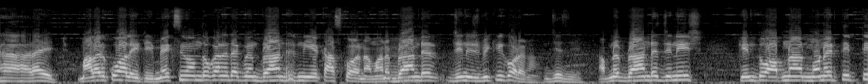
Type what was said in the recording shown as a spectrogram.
হ্যাঁ হ্যাঁ রাইট মালের কোয়ালিটি ম্যাক্সিমাম দোকানে দেখবেন ব্র্যান্ড নিয়ে কাজ করে না মানে ব্র্যান্ডের জিনিস বিক্রি করে না। জি জি। আপনার ব্র্যান্ডের জিনিস কিন্তু আপনার মনের তৃপ্তি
